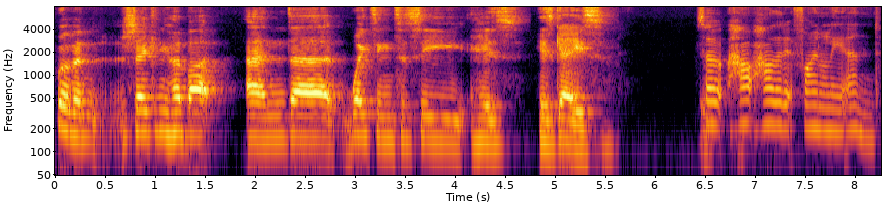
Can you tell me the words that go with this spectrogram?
woman shaking her butt and uh, waiting to see his his gaze. So how how did it finally end?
